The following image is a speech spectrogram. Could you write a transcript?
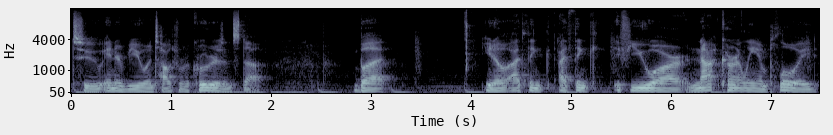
to interview and talk to recruiters and stuff. But you know, I think I think if you are not currently employed,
